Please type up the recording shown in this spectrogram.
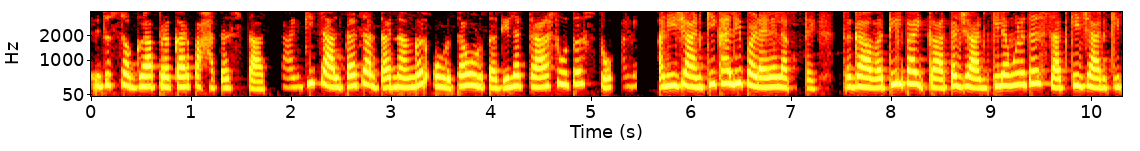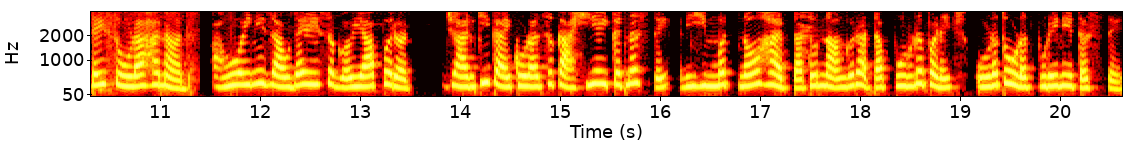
आणि तो सगळा प्रकार पाहत असतात. जानकी चालता चालता नांगर ओढता ओढता तिला त्रास होत असतो आणि आणि जानकी खाली पडायला लागते तर गावातील बायका आता जानकीला म्हणत असतात की जानकी ताई सोडा हा नाद. अहो जाऊ द्या हे सगळं या परत. जानकी काय कोणाचं काही ऐकत नसते आणि हिंमत न हारता तो नांगर आता पूर्णपणे ओढत ओढत पुढे नेत असते.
